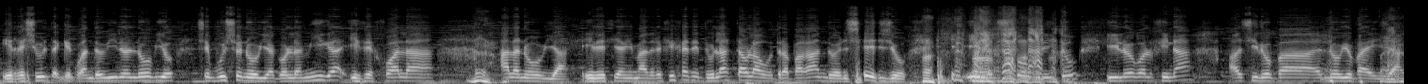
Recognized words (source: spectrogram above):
Y resulta que cuando vino el novio se puso novia con la amiga y dejó a la, a la novia. Y decía mi madre fíjate tú la has estado la otra pagando el sello y y y luego al final ha sido para el novio para ella.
